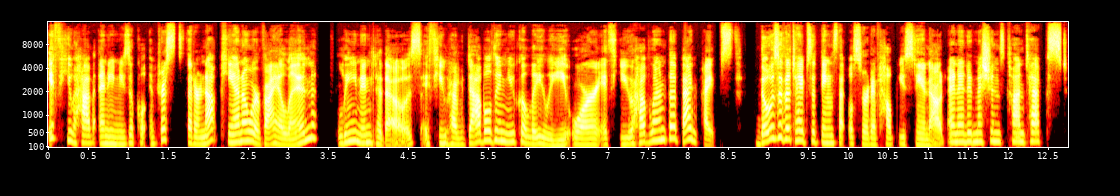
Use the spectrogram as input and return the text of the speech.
if you have any musical interests that are not piano or violin, lean into those. If you have dabbled in ukulele or if you have learned the bagpipes, those are the types of things that will sort of help you stand out in an admissions context.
